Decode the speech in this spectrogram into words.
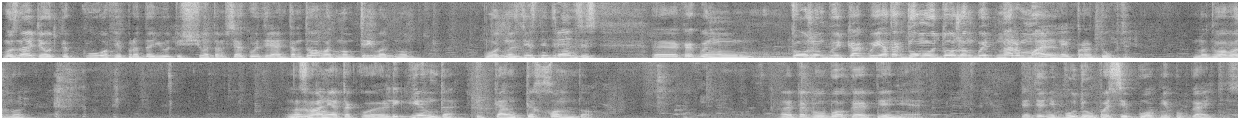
Вы знаете, вот как кофе продают, еще там всякую дрянь. Там два в одном, три в одном. Вот, но здесь не дрянь, здесь э, как бы ну, должен быть, как бы, я так думаю, должен быть нормальный продукт. Но два в одном. Название такое. Легенда и Канте Хондо. А это глубокое пение. Петь я не буду, упаси Бог, не пугайтесь.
